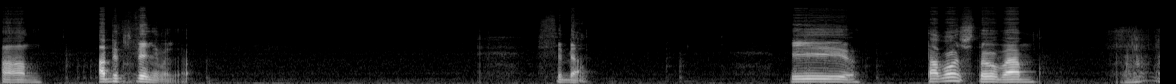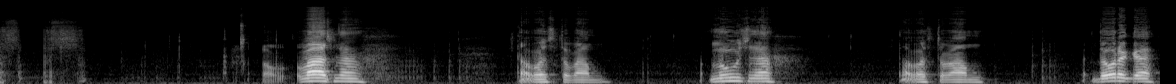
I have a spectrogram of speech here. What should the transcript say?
а, обесценивания. себя. И того, что вам важно, того, что вам нужно, того, что вам дорого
